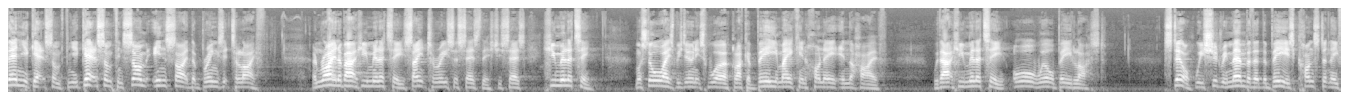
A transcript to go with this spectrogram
then you get something. You get something, some insight that brings it to life. And writing about humility, St. Teresa says this. She says, Humility must always be doing its work like a bee making honey in the hive. Without humility, all will be lost. Still, we should remember that the bee is constantly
